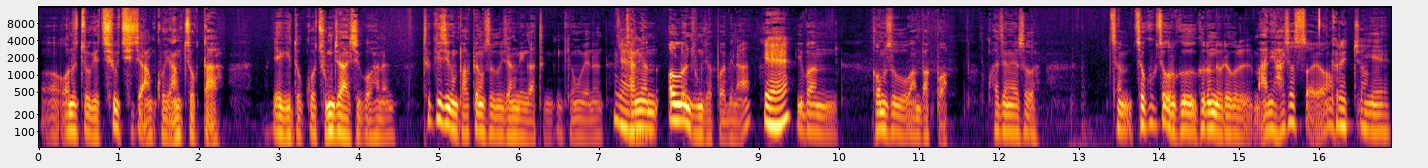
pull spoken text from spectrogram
어, 어느 쪽에 치우치지 않고 양쪽 다 얘기 듣고 중재하시고 하는 특히 지금 박병석 의장님 같은 경우에는 예. 작년 언론중재법이나 예. 이번 검수완박법 과정에서 참 적극적으로 그 그런 노력을 많이 하셨어요. 그랬죠. 예.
